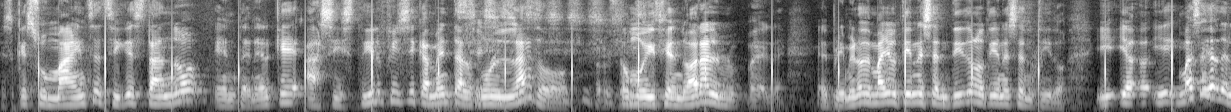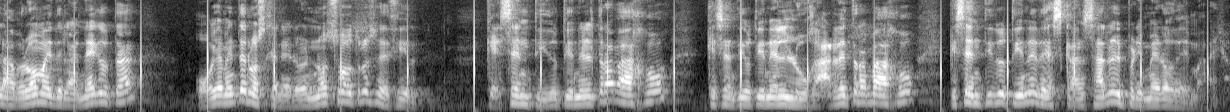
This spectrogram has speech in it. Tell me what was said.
Es que su mindset sigue estando en tener que asistir físicamente a algún sí, sí, lado. sí, como diciendo, ahora el, el primero de mayo tiene sentido o no tiene sentido. Y, y- y más allá de la broma y de la anécdota, obviamente nos generó en nosotros decir, ¿qué sentido tiene el trabajo? ¿Qué sentido tiene el lugar de trabajo? ¿Qué sentido tiene descansar el primero de mayo?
